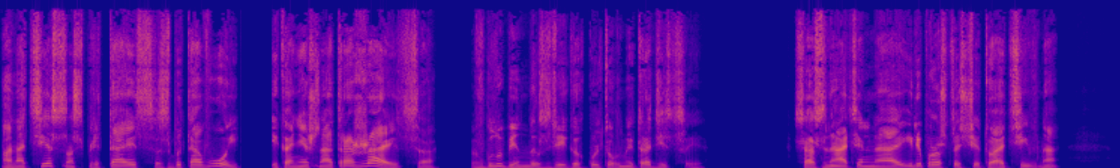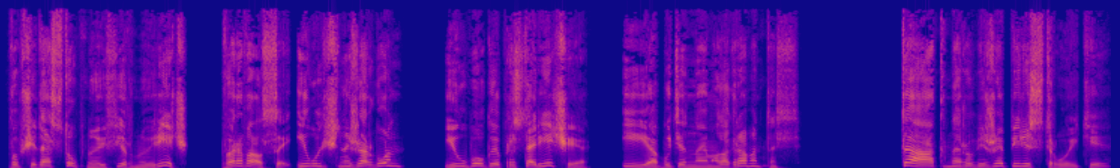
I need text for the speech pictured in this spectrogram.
Она тесно сплетается с бытовой и, конечно, отражается в глубинных сдвигах культурной традиции. Сознательно или просто ситуативно в общедоступную эфирную речь ворвался и уличный жаргон, и убогое просторечие, и обыденная малограмотность. Так, на рубеже перестройки,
